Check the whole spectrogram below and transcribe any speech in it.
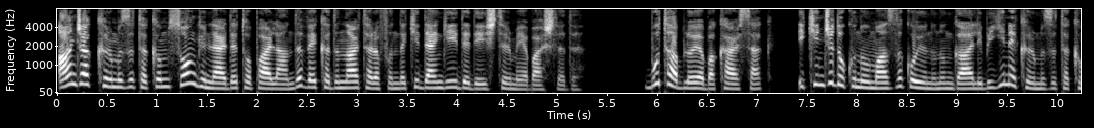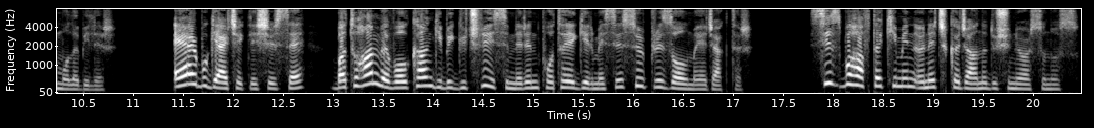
Ancak kırmızı takım son günlerde toparlandı ve kadınlar tarafındaki dengeyi de değiştirmeye başladı. Bu tabloya bakarsak, ikinci dokunulmazlık oyununun galibi yine kırmızı takım olabilir. Eğer bu gerçekleşirse, Batuhan ve Volkan gibi güçlü isimlerin potaya girmesi sürpriz olmayacaktır. Siz bu hafta kimin öne çıkacağını düşünüyorsunuz?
